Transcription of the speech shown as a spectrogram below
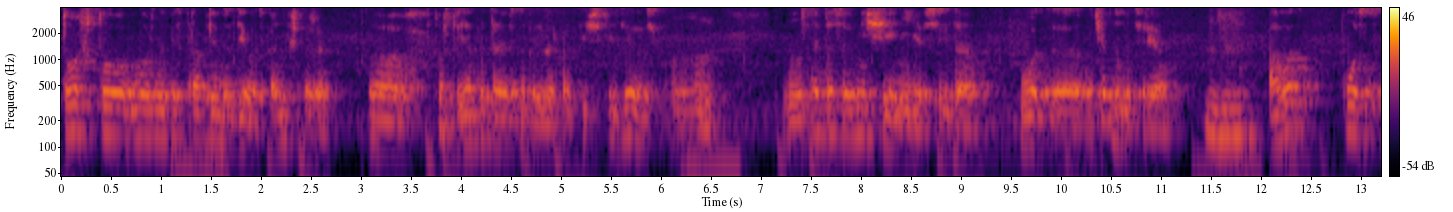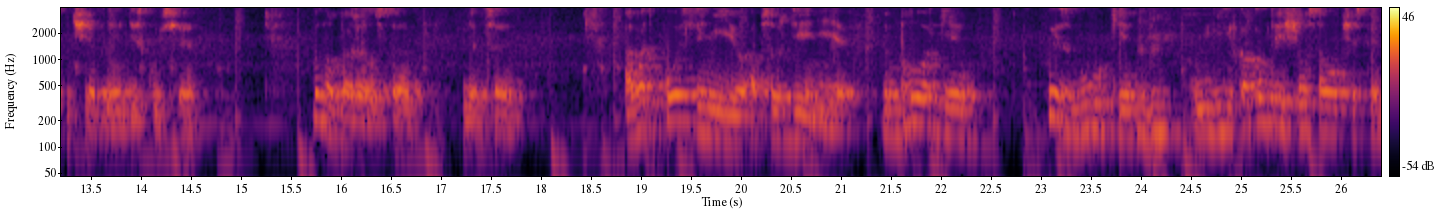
то, что можно без проблем сделать, конечно же, то, что я пытаюсь, например, фактически делать, э, это совмещение всегда. Вот э, учебный материал, угу. а вот постучебная дискуссия. Вот вам, пожалуйста, лекция. А вот после нее обсуждение в блоге, в Фейсбуке, угу. в каком-то еще сообществе,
